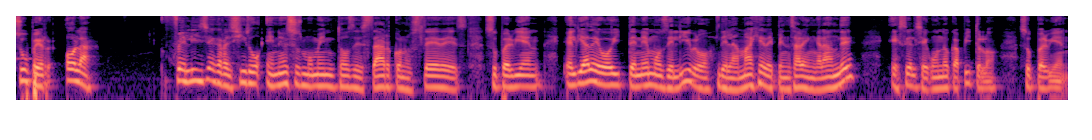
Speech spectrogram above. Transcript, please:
Super, hola. Feliz y agradecido en esos momentos de estar con ustedes. Súper bien. El día de hoy tenemos el libro de la magia de pensar en grande. Es el segundo capítulo. Súper bien.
